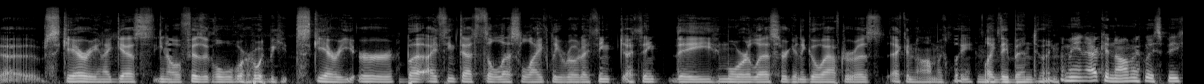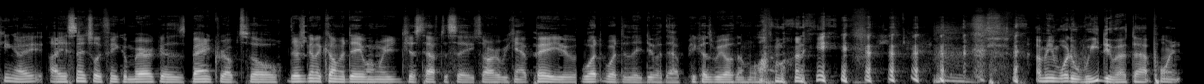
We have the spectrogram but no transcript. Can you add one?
uh, scary, and I guess you know, physical war would be scarier. But I think that's the less likely road. I think I think they more or less are going to go after us economically, like they've been doing. I mean, economically speaking, I, I essentially think America is bankrupt. So there's going to come a day when we just have to say, sorry, we can't pay you. What what do they do with that? Because we owe them a lot of money. I mean, what do we do at that point?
